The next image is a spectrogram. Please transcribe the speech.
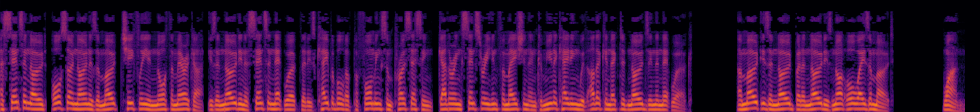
A sensor node, also known as a mote chiefly in North America, is a node in a sensor network that is capable of performing some processing, gathering sensory information and communicating with other connected nodes in the network. A mote is a node but a node is not always a mote. 1.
